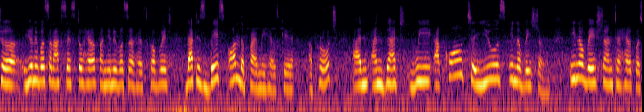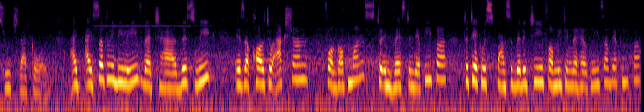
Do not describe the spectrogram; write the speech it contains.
to universal access to health and universal health coverage that is based on the primary health care approach and, and that we are called to use innovation, innovation to help us reach that goal. I, I certainly believe that uh, this week is a call to action for governments to invest in their people, to take responsibility for meeting the health needs of their people.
